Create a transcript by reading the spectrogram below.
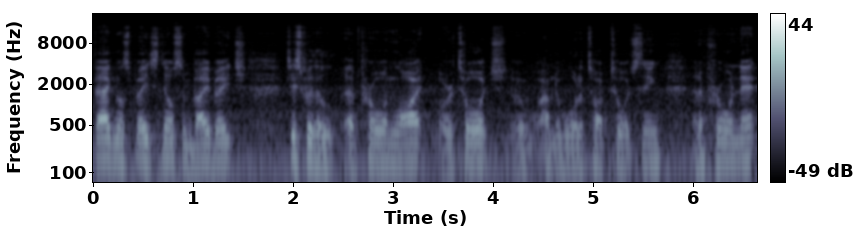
Bagnalls Beach, Nelson Bay Beach, just with a, a prawn light or a torch, or underwater type torch thing, and a prawn net.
